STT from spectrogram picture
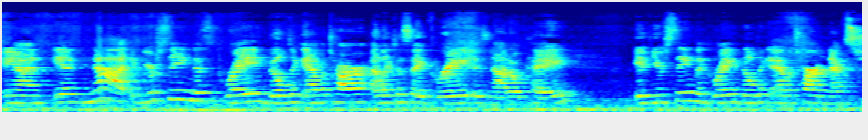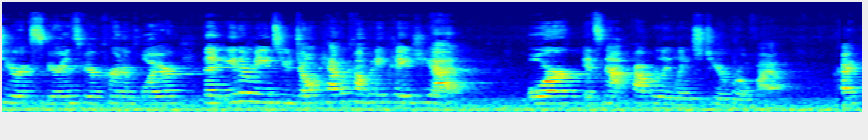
And if not, if you're seeing this gray building avatar, I like to say gray is not okay. If you're seeing the gray building avatar next to your experience for your current employer, that either means you don't have a company page yet, or it's not properly linked to your profile. Okay?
